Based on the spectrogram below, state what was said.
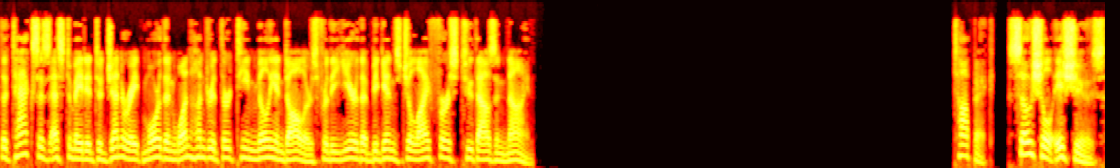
The tax is estimated to generate more than $113 million for the year that begins July 1, 2009. Social issues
